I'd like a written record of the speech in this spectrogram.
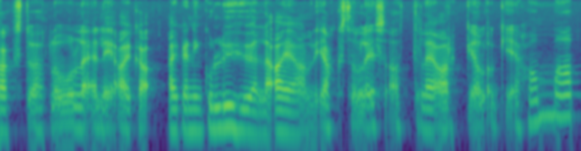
2000-luvulle, eli aika, aika niin kuin lyhyellä ajanjaksolla, jos ajattelee arkeologian hommaa.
